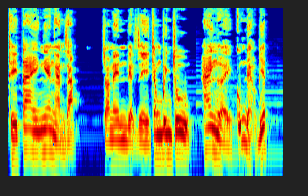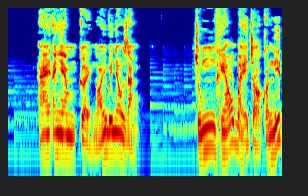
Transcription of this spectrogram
thì tai nghe ngàn dặm, cho nên việc gì trong binh chu, hai người cũng đều biết. Hai anh em cười nói với nhau rằng, chúng khéo bày trò con nít,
